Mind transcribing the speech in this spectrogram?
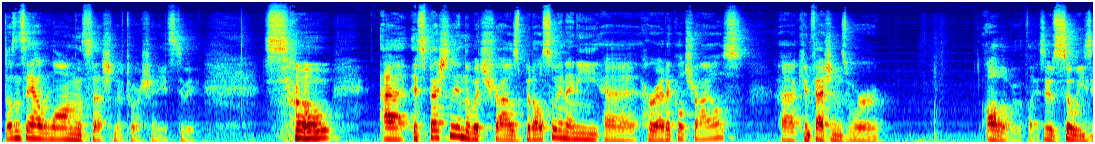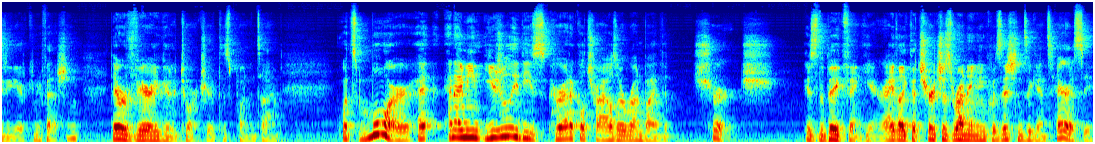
Doesn't say how long the session of torture needs to be. So, uh, especially in the witch trials, but also in any uh, heretical trials, uh, confessions were all over the place. It was so easy to get confession. They were very good at torture at this point in time. What's more, uh, and I mean, usually these heretical trials are run by the church, is the big thing here, right? Like the church is running inquisitions against heresy.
